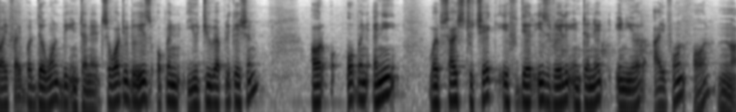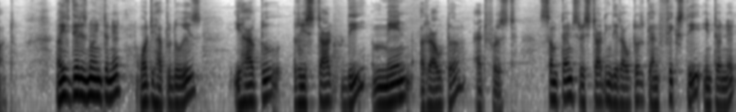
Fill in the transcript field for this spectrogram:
Wi-Fi but there won't be internet so what you do is open YouTube application or open any websites to check if there is really internet in your iPhone or not. Now if there is no internet what you have to do is you have to restart the main router at first. Sometimes restarting the router can fix the internet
